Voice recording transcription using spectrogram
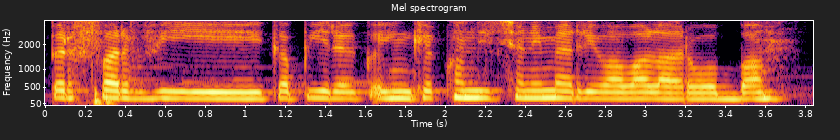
per farvi capire in che condizioni mi arrivava la roba.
